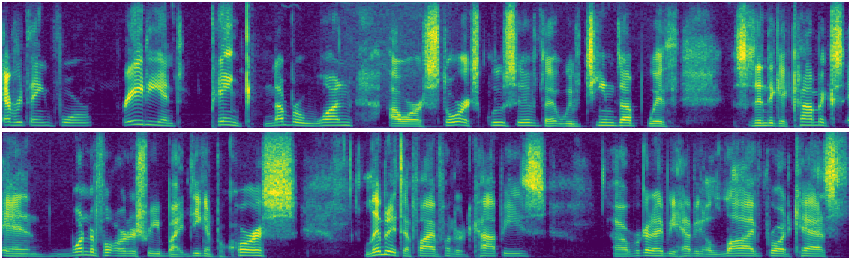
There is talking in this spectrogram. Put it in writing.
everything for Radiant Pink, number one, our store exclusive that we've teamed up with Syndicate Comics and wonderful artistry by Deegan Prochorus, limited to 500 copies. Uh, we're going to be having a live broadcast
